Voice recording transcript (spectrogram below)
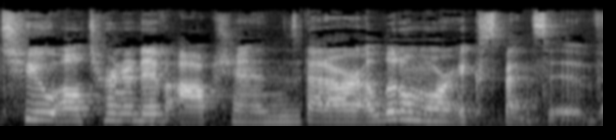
two alternative options that are a little more expensive.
